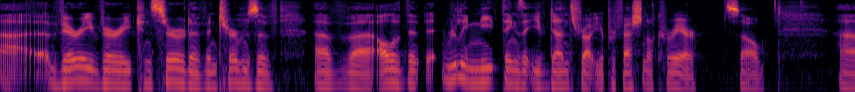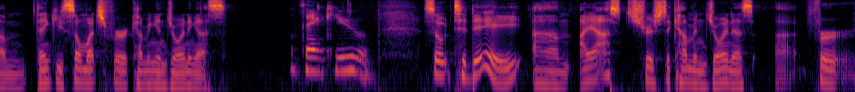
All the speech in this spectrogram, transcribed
uh, very, very conservative in terms of of uh, all of the really neat things that you've done throughout your professional career. So, um, thank you so much for coming and joining us. Well, thank you. So today, um, I asked Trish to come and join us uh, for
